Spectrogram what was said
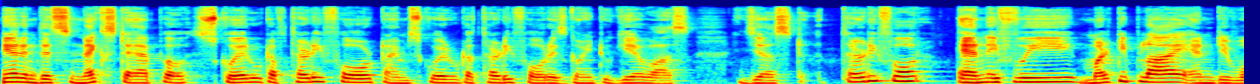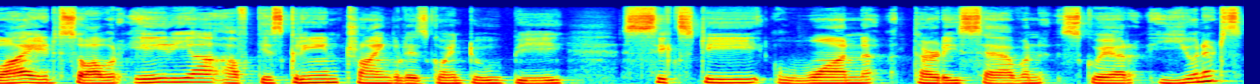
Here in this next step, uh, square root of 34 times square root of 34 is going to give us just 34. And if we multiply and divide, so our area of this green triangle is going to be 6137 square units.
